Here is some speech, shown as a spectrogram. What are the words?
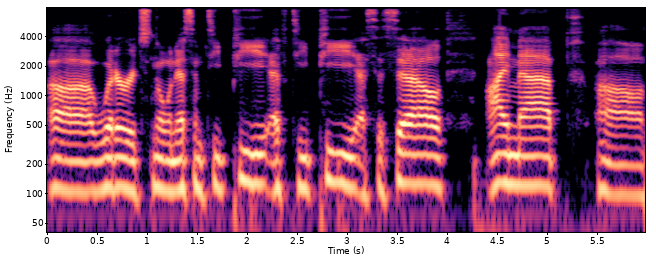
Uh, whether it's known SMTP, FTP, SSL, IMAP, uh,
